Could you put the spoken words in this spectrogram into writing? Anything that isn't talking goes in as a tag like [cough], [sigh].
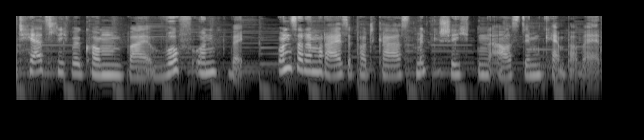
und herzlich willkommen bei Wuff und Weg, unserem Reisepodcast mit Geschichten aus dem Campervan.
